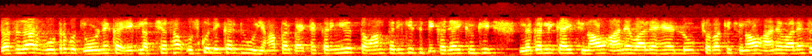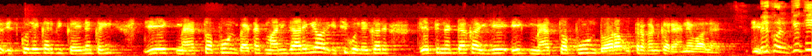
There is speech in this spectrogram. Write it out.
दस हज़ार वोटर को जोड़ने का एक लक्ष्य था, उसको लेकर भी वो यहाँ पर बैठक करेंगे। तमाम तरीके से देखा जाए, क्योंकि नगर निकाय चुनाव आने वाले हैं, लोकसभा के चुनाव आने वाले हैं तो इसको लेकर भी कहीं ना कहीं ये एक महत्वपूर्ण बैठक मानी जा रही है, और इसी को लेकर जेपी नड्डा का ये एक महत्वपूर्ण दौरा उत्तराखंड का रहने वाला है। बिल्कुल, क्योंकि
